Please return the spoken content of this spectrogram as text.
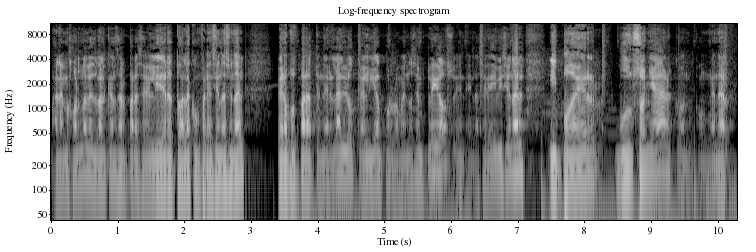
A lo mejor no les va a alcanzar para ser el líder de toda la conferencia nacional, pero pues para tener la localía por lo menos en playoffs, en, en la serie divisional, y poder soñar con, con ganar.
